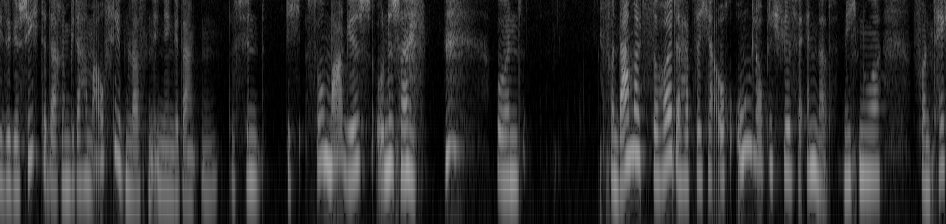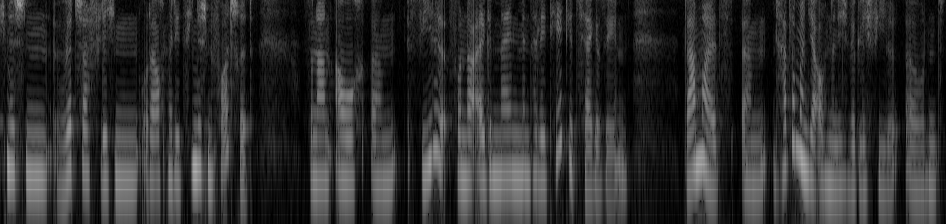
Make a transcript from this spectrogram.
diese Geschichte darin wieder haben aufleben lassen in den Gedanken. Das finde ich so magisch, ohne Scheiß. Und von damals zu heute hat sich ja auch unglaublich viel verändert. Nicht nur von technischen, wirtschaftlichen oder auch medizinischen Fortschritt, sondern auch ähm, viel von der allgemeinen Mentalität jetzt her gesehen. Damals ähm, hatte man ja auch noch nicht wirklich viel äh, und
